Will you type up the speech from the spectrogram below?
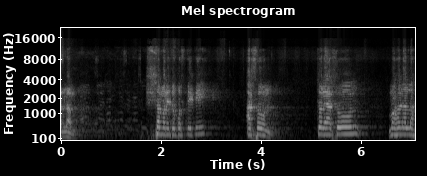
সাল্লাম সম্মানিত উপস্থিতি, আসুন, চলে আসুন। মহান আল্লাহ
